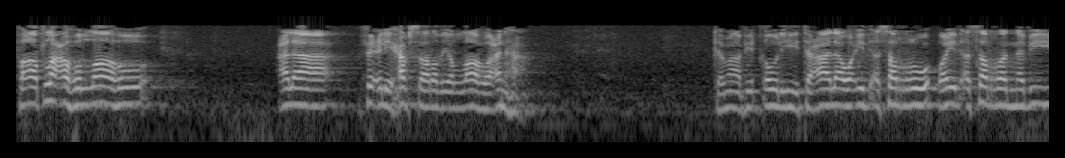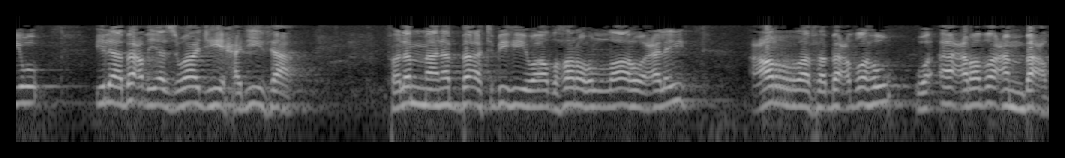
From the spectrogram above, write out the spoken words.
فأطلعه الله على فعل حفصة رضي الله عنها. كما في قوله تعالى وإذ أسر, وإذ أسر النبي إلى بعض أزواجه حديثا فلما نبأت به وأظهره الله عليه عرف بعضه وأعرض عن بعض.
